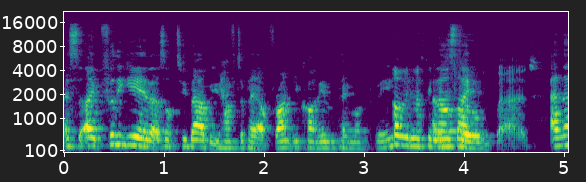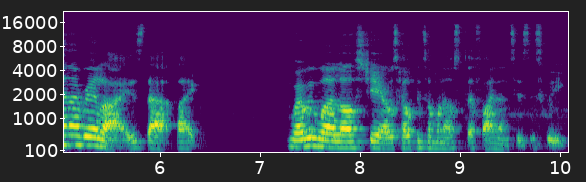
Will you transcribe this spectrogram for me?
It's like for the year, that's not too bad, but you have to pay up front. You can't even pay monthly. Oh, nothing And I is was so like- bad. And then I realised that, like, where we were last year, I was helping someone else with their finances this week.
